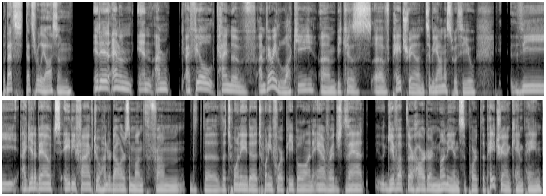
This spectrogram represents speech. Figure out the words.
but that's that's really awesome. It is, and and I'm I feel kind of I'm very lucky um, because of Patreon. To be honest with you, the I get about eighty five to hundred dollars a month from the the twenty to twenty four people on average that give up their hard earned money and support the Patreon campaign.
